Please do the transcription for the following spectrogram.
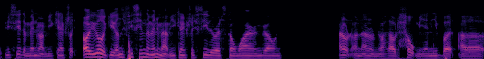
If you see the minimap, you can actually. Oh, you look. If you see the minimap, you can actually see the redstone wiring going. I don't. I don't know if that would help me any, but uh,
